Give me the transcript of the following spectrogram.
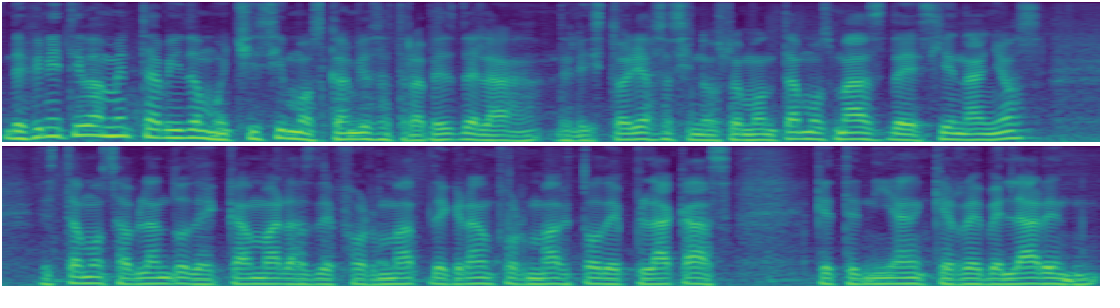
Definitivamente ha habido muchísimos cambios a través de la, de la historia. O sea, si nos remontamos más de 100 años, estamos hablando de cámaras de formato, de gran formato, de placas que tenían que revelar en,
